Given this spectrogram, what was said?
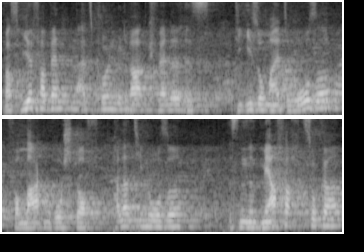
Was wir verwenden als Kohlenhydratquelle ist die Isomaltulose vom Markenrohstoff Palatinose. Ist ein Mehrfachzucker,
